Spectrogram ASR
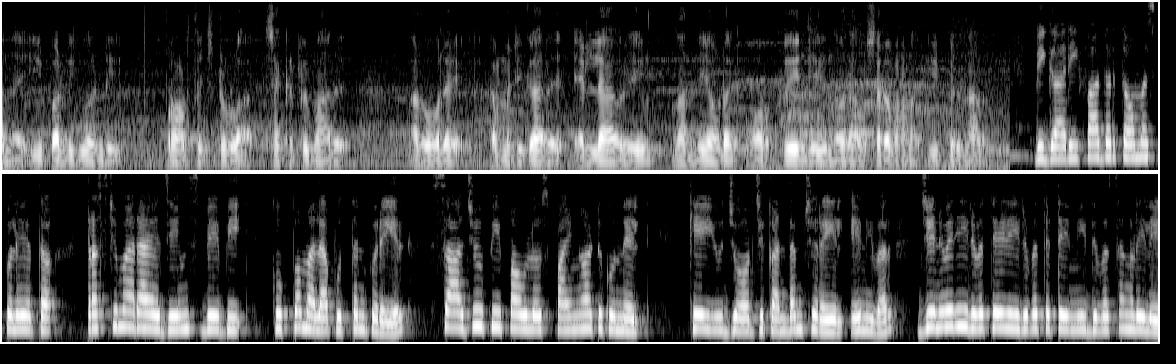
തന്നെ ഈ പള്ളിക്ക് വേണ്ടി പ്രവർത്തിച്ചിട്ടുള്ള സെക്രട്ടറിമാർ അതുപോലെ കമ്മിറ്റിക്കാർ എല്ലാവരെയും നന്ദിയോടെ ഓർക്കുകയും ചെയ്യുന്ന ഒരു അവസരമാണ് ഈ പെരുന്നാൾ വികാരി ഫാദർ തോമസ് പുലയത്ത് ട്രസ്റ്റിമാരായ James Baby Kuppamala Puthenpurayil Saju P Paulose Paingattukunnil K U George Kandamchirayil എന്നിവർ ജനുവരി ഇരുപത്തിയേഴ് ഇരുപത്തെട്ട് എന്നീ ദിവസങ്ങളിലെ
